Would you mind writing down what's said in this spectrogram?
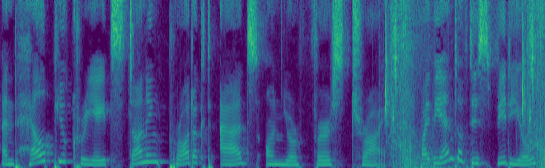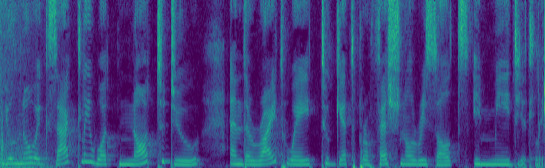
and help you create stunning product ads on your first try. By the end of this video, you'll know exactly what not to do and the right way to get professional results immediately.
